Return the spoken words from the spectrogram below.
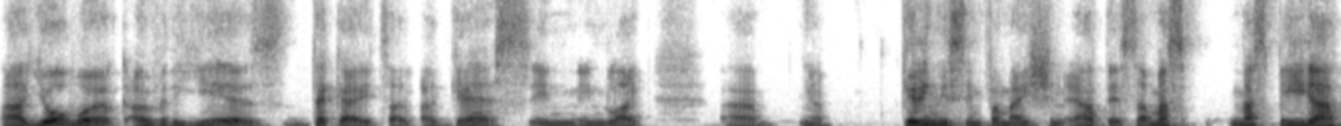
uh, your work over the years, decades, I, I guess, in in like um, you know getting this information out there. So it must must be uh,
